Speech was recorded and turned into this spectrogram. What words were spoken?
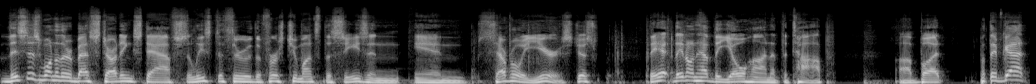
this is one of their best starting staffs, at least through the first two months of the season in several years. Just they they don't have the Johan at the top, uh, but but they've got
